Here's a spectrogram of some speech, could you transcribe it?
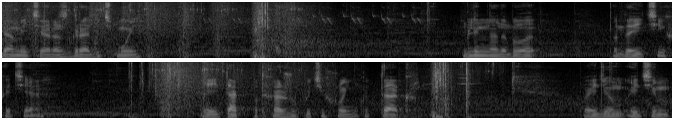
Дам я тебе разграбить мой Блин, надо было подойти, хотя... Я и так подхожу потихоньку. Так. Пойдем этим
